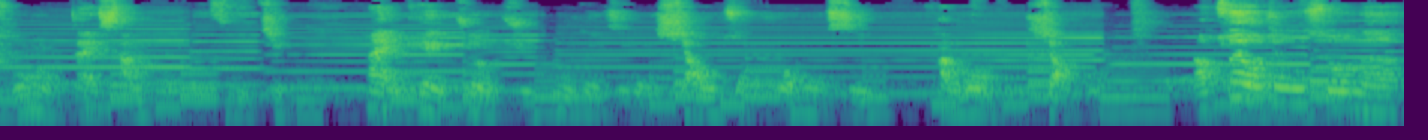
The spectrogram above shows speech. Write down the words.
涂抹在伤口的附近，那也可以做局部的这个消肿或者是抗过敏的效果。然后最后就是说呢，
